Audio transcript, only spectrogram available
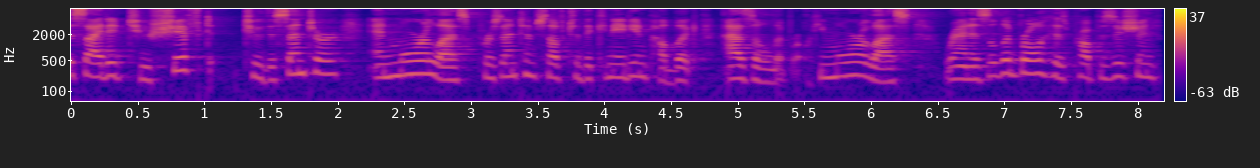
decided to shift to the center and more or less present himself to the Canadian public as a liberal. He more or less ran as a liberal. His proposition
